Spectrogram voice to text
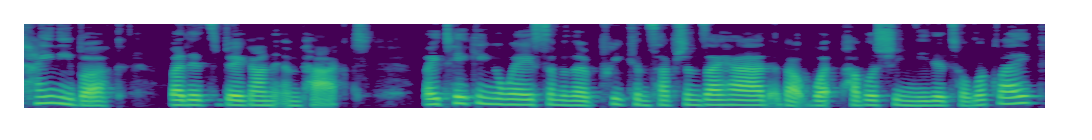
tiny book, but it's big on impact. By taking away some of the preconceptions I had about what publishing needed to look like,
